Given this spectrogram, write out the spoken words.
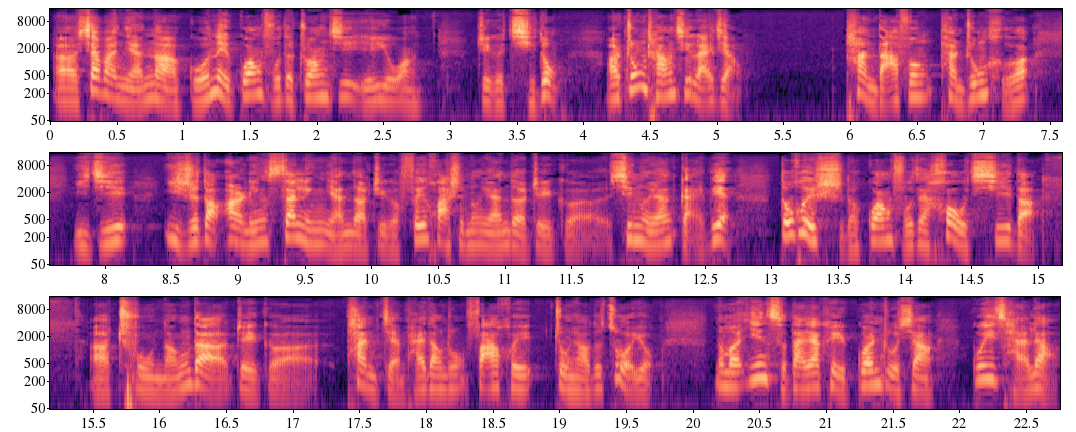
呃，下半年呢，国内光伏的装机也有望这个启动。而中长期来讲，碳达峰、碳中和以及一直到二零三零年的这个非化石能源的这个新能源改变，都会使得光伏在后期的。啊，储能的这个碳减排当中发挥重要的作用。那么，因此大家可以关注像硅材料、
